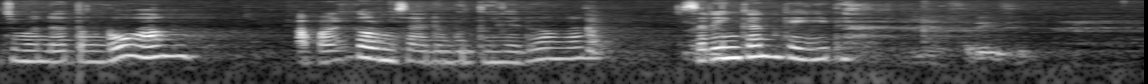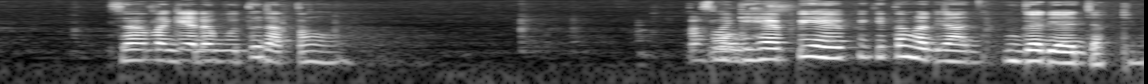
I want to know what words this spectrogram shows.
cuma datang doang. Apalagi kalau misalnya ada butuhnya doang kan. Sering kan kayak gitu? Iya, sering sih. saat lagi ada butuh datang pas lagi happy happy kita nggak dia nggak diajakin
